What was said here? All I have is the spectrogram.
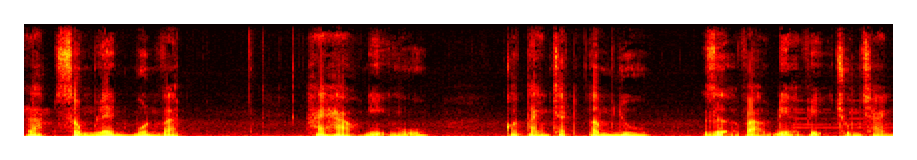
Làm sống lên muôn vật. Hai hảo nhị ngũ Có tánh chất âm nhu Dựa vào địa vị trung tranh,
